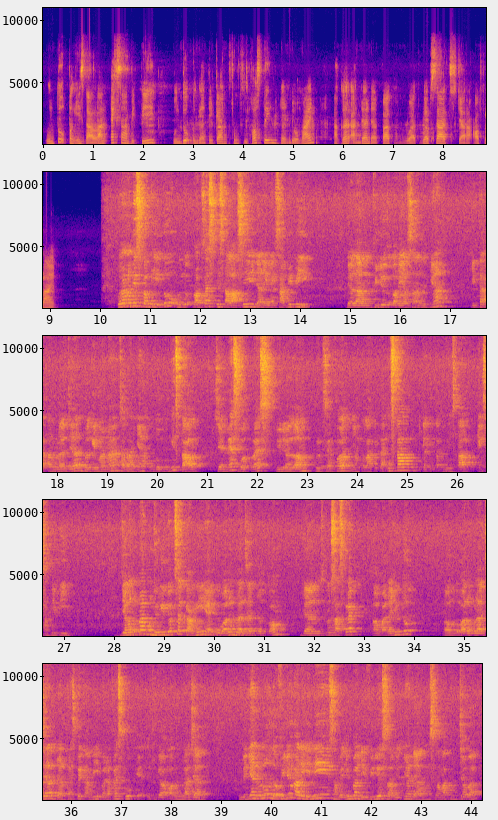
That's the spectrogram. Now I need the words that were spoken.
untuk penginstalan XAMPP untuk menggantikan fungsi hosting dan domain agar Anda dapat membuat website secara offline. Kurang lebih seperti itu untuk proses instalasi dari XHPP. Dalam video tutorial selanjutnya, kita akan belajar bagaimana caranya untuk menginstal CMS WordPress di dalam web server yang telah kita install ketika kita menginstal XHPP. Jangan lupa kunjungi website kami yaitu warungbelajar.com dan subscribe uh, pada YouTube uh, untuk Warung Belajar dan Facebook kami pada Facebook yaitu juga Warung Belajar. Demikian dulu untuk video kali ini. Sampai jumpa di video selanjutnya dan selamat mencoba.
